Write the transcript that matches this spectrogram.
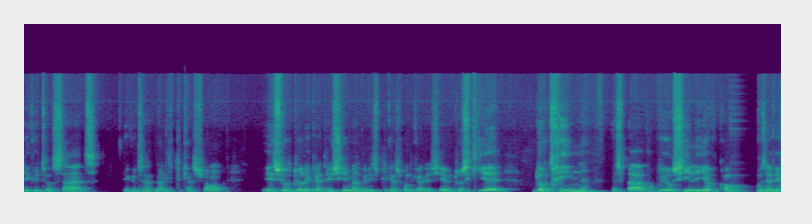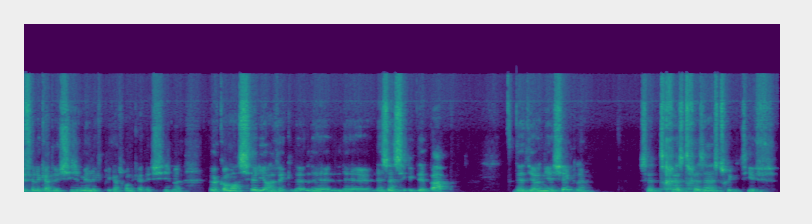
l'écriture sainte, l'écriture sainte, l'explication, et surtout les catéchismes avec l'explication des catéchismes, tout ce qui est doctrine, n'est-ce pas Vous pouvez aussi lire, quand vous avez fait le catéchisme et l'explication du catéchisme, euh, commencer à lire avec les, les, encycliques des papes des derniers siècles. C'est très, très instructif,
